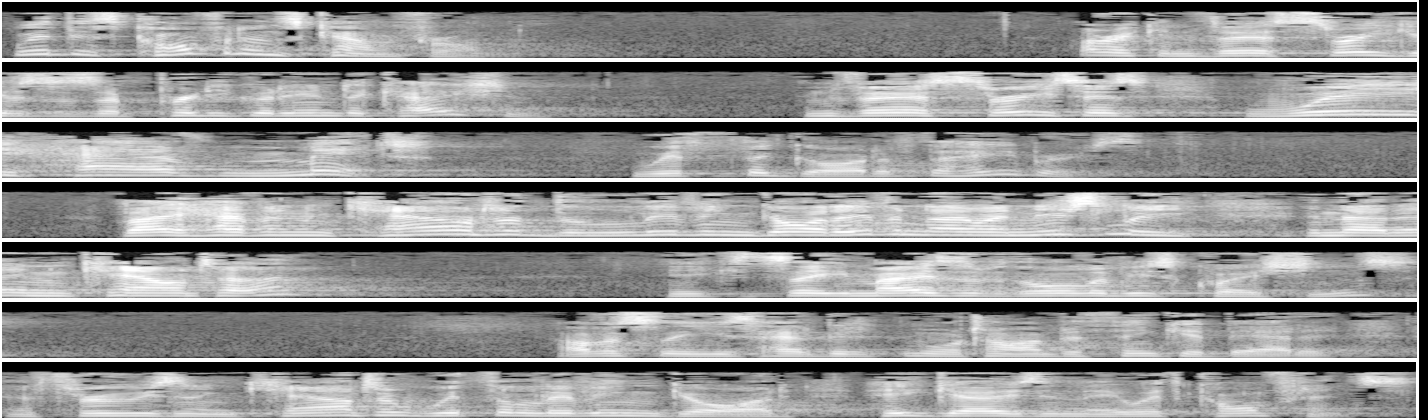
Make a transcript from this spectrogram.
Where'd this confidence come from? I reckon verse 3 gives us a pretty good indication. In verse 3 says, we have met with the God of the Hebrews. They have encountered the living God, even though initially in that encounter, you could see Moses with all of his questions. Obviously he's had a bit more time to think about it. And through his encounter with the living God, he goes in there with confidence.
